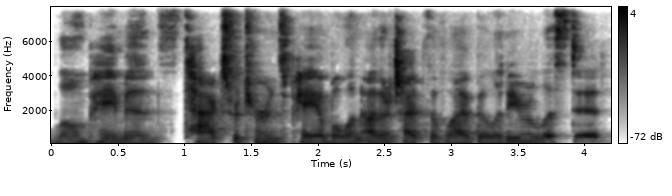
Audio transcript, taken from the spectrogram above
loan payments, tax returns payable, and other types of liability are listed.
